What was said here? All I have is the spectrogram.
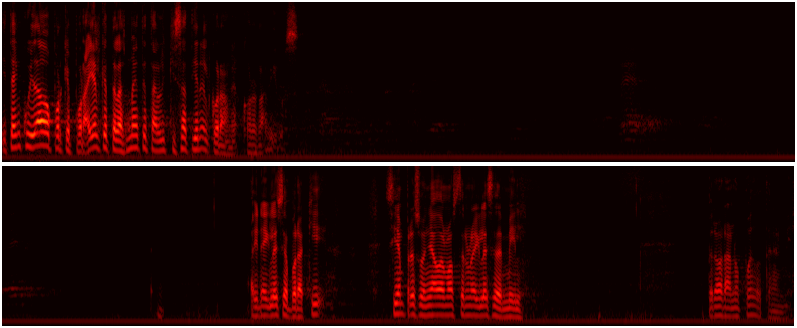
Y ten cuidado porque por ahí el que te las mete tal vez quizá tiene el coronavirus. Hay una iglesia por aquí. Siempre he soñado, hermanos, tener una iglesia de mil. Pero ahora no puedo tener mil.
